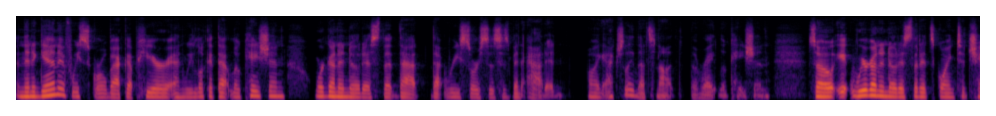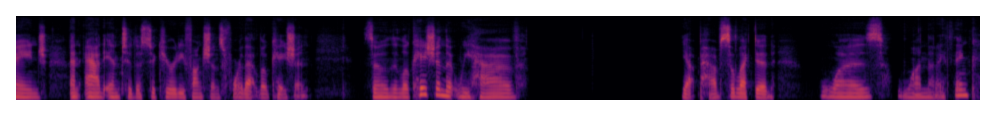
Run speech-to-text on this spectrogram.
And then again, if we scroll back up here and we look at that location, we're going to notice that that, that resources has been added. Oh, actually, that's not the right location. So it, we're going to notice that it's going to change and add into the security functions for that location. So the location that we have, yep, have selected was one that I think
